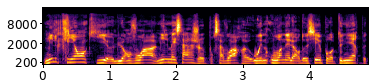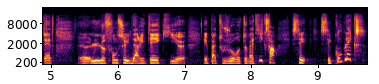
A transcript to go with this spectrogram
1000 clients qui lui envoient 1000 messages pour savoir où, en est leur dossier, pour obtenir peut-être le fonds de solidarité qui n'est pas toujours automatique. Enfin, c'est complexe.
